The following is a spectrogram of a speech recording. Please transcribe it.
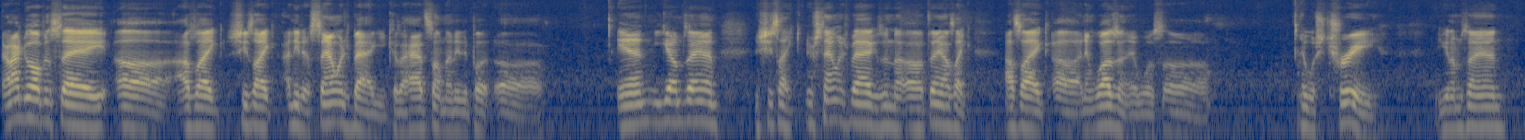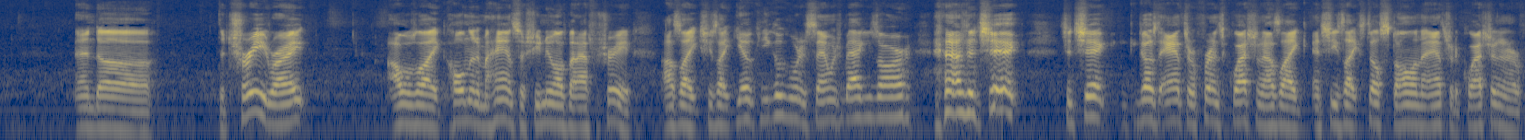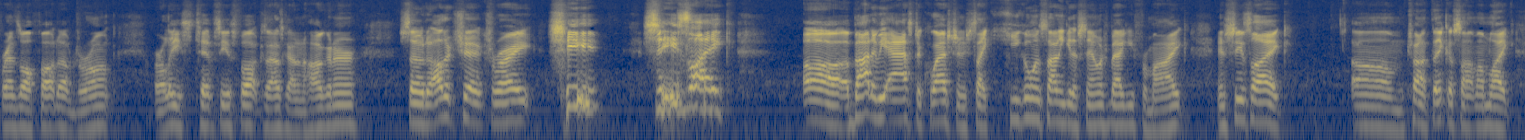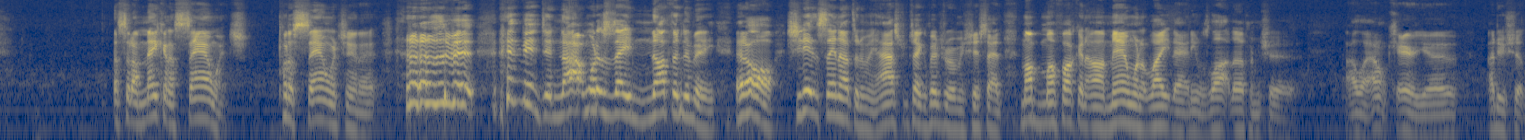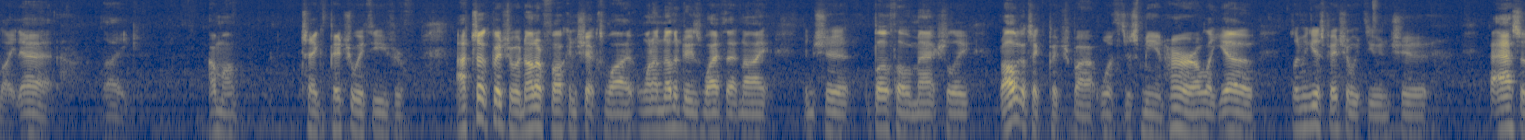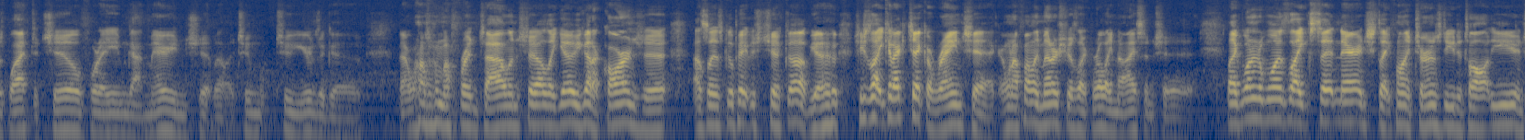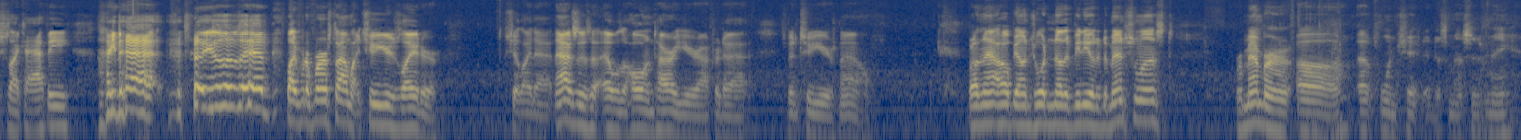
and I go up and say, uh, I was like, she's like, I need a sandwich baggie because I had something I need to put uh, in. You get what I'm saying? And she's like, your sandwich bag is in the uh, thing. I was like, I was like, uh, and it wasn't. It was, uh, it was tree. You get what I'm saying? And uh, the tree, right? I was like holding it in my hand, so she knew I was about to ask for tree. I was like, she's like, yo, can you go where the sandwich baggies are? And I a chick the chick goes to answer a friend's question. I was like, and she's like still stalling to answer the question, and her friend's all fucked up drunk, or at least tipsy as fuck, because I was kind of hugging her. So the other chick's right. She, she's like, uh, about to be asked a question. She's like, "Can you go inside and get a sandwich baggie for Mike?" And she's like, um, trying to think of something. I'm like, I said, "I'm making a sandwich." Put a sandwich in it. this bitch did not want to say nothing to me at all. She didn't say nothing to me. I asked her to take a picture of me. She said, my, my fucking uh, man wouldn't like that, and he was locked up and shit. I was like, I don't care, yo. I do shit like that. Like, I'm gonna take a picture with you. For... I took a picture with another fucking chick's wife, one another dude's wife that night, and shit. Both of them, actually. But I was gonna take a picture by, with just me and her. I was like, yo, let me get a picture with you and shit. I asked his wife to chill before they even got married and shit about like two two years ago. That was with my friend Tyler and shit. I was like, yo, you got a car and shit. I was like, let's go pick this chick up, yo. She's like, can I check a rain check? And when I finally met her, she was like really nice and shit. Like one of the ones like sitting there and she like finally turns to you to talk to you and she's like happy. Like that. you know what I'm saying? Like for the first time like two years later. Shit like that. Now it was, it was a whole entire year after that. It's been two years now. But other than that, I hope y'all enjoyed another video of The Dimensionalist. Remember, uh, that's one chick that just messaged me.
